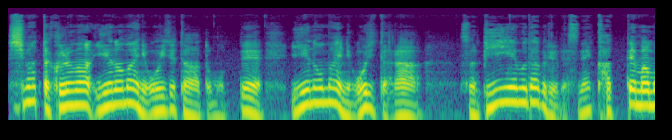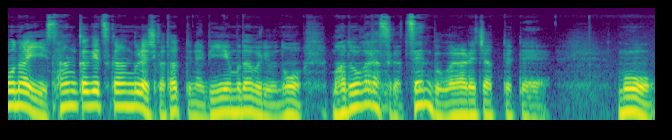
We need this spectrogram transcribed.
しまった車家の前に置いてたと思って家の前に降りたらその BMW ですね。買って間もない3ヶ月間ぐらいしか経ってない BMW の窓ガラスが全部割られちゃってても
